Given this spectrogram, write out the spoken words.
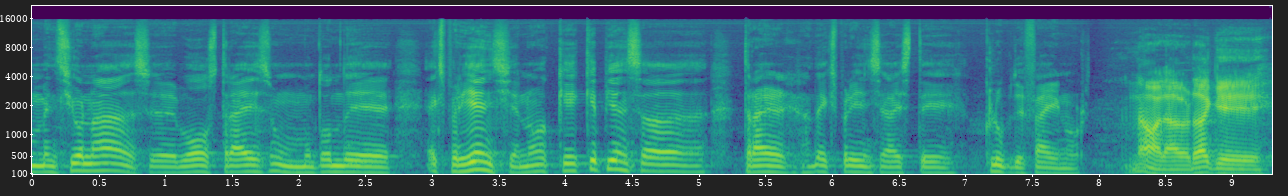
mencionas, eh, vos traes un montón de experiencia, ¿no? ¿Qué, qué piensa traer de experiencia a este club de Feyenoord? No, la verdad que,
